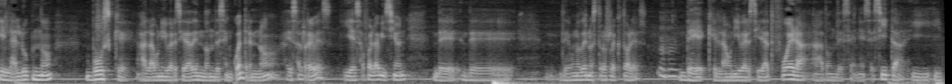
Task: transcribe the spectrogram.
el alumno busque a la universidad en donde se encuentren, ¿no? Es al revés. Y esa fue la visión de, de, uno de nuestros rectores, de que la universidad fuera a donde se necesita. Y,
